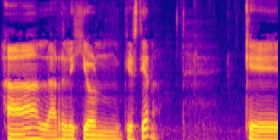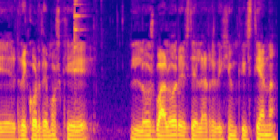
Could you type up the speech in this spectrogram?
a la religión cristiana. Que recordemos que los valores de la religión cristiana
